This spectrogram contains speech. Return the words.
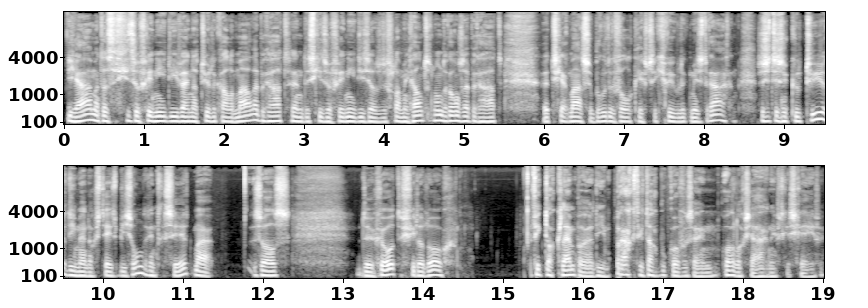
Ja, maar dat is de schizofrenie die wij natuurlijk allemaal hebben gehad. En de schizofrenie die zelfs de Flaminganten onder ons hebben gehad. Het Germaanse broedervolk heeft zich gruwelijk misdragen. Dus het is een cultuur die mij nog steeds bijzonder interesseert. Maar zoals de grote filoloog Victor Klemperer, die een prachtig dagboek over zijn oorlogsjaren heeft geschreven,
